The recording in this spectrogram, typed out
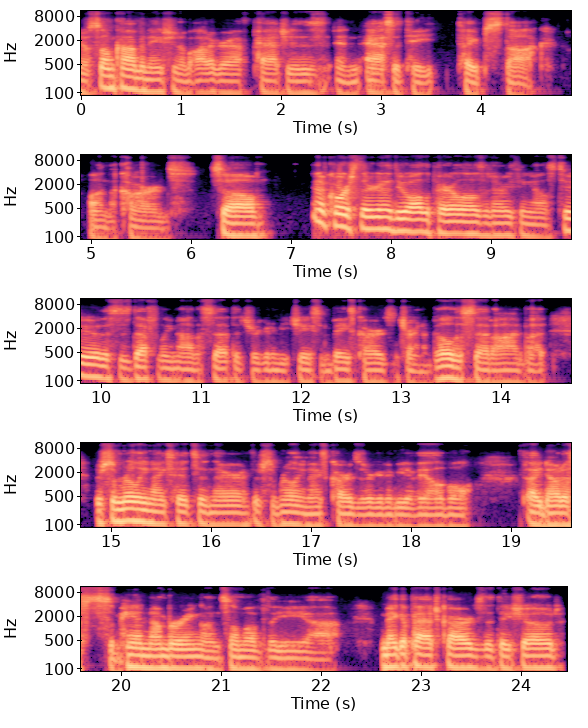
you know some combination of autograph patches and acetate type stock on the cards. So and of course they're going to do all the parallels and everything else too. This is definitely not a set that you're going to be chasing base cards and trying to build a set on, but there's some really nice hits in there. There's some really nice cards that are going to be available. I noticed some hand numbering on some of the uh, mega patch cards that they showed,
